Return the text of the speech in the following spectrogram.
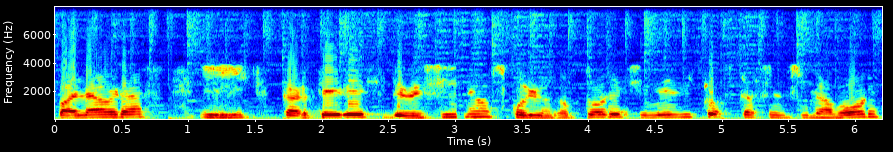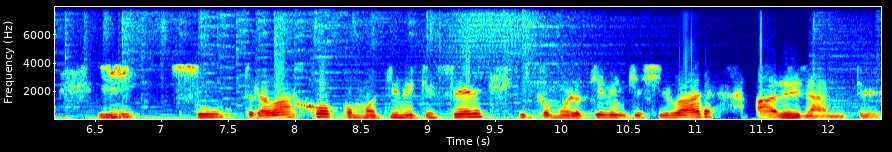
palabras y carteles de vecinos con los doctores y médicos que hacen su labor y su trabajo como tiene que ser y como lo tienen que llevar adelante.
